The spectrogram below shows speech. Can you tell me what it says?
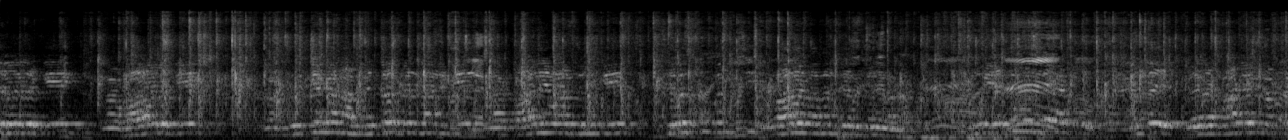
చెల్లెలకి నా బావులకి ముఖ్యంగా నా మిత్ర బృందానికి నా కాలనీవాసులకి శిరస్సు గురించి బాధ చేస్తున్నాను. అంటే వేరే మాట నాతో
